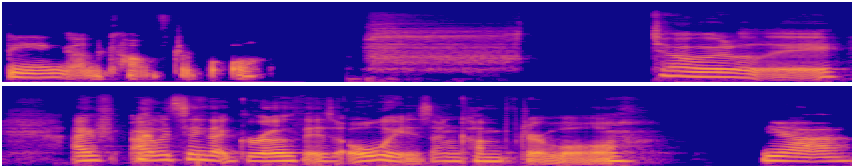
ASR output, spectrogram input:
being uncomfortable. Totally. I I would say that growth is always uncomfortable. Yeah.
